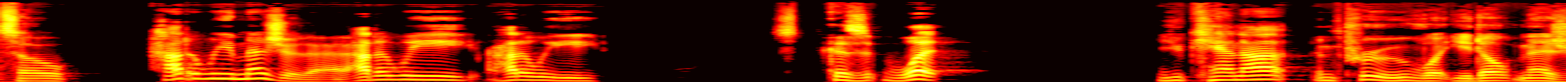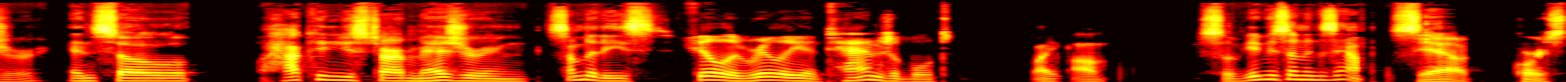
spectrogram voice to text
So how do we measure that? How do we how do we because what you cannot improve what you don't measure. And so how can you start measuring some of these feel really intangible to, like um, so give me some examples. Yeah, of course.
